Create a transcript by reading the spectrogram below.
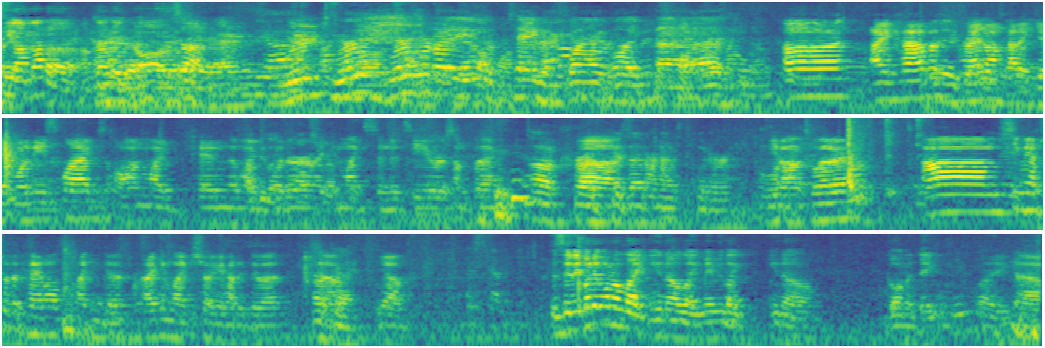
See, I'm not a I'm not a dog. What's up? Where, where, where would I obtain a flag like that? Uh, I have a thread on how to get one of these flags on my pin and my I'll be like Twitter. I can like send it to you or something. Oh crap, because I don't have Twitter. You don't have Twitter? Um, see me after the panel. I can get it. I can like show you how to do it. So, Okay. Yeah. Does anybody want to like you know like maybe like you know go on a date with me? Like No.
